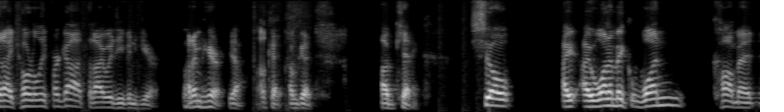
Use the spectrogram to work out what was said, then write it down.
that I totally forgot that I was even here. But I'm here. Yeah. Okay. I'm good. I'm kidding. So I I want to make one comment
